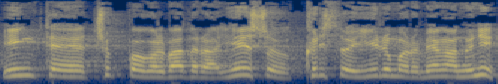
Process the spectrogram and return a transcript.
잉태의 축복을 받으라 예수 그리스도의 이름으로 명하노니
